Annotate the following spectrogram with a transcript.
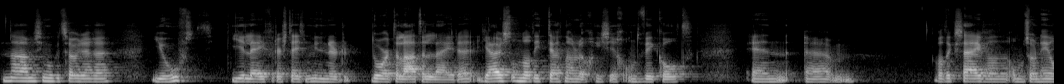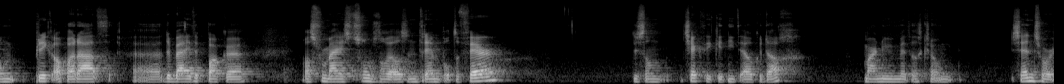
nou, misschien moet ik het zo zeggen. Je hoeft je leven er steeds minder door te laten leiden. Juist omdat die technologie zich ontwikkelt. En ehm, wat ik zei, van, om zo'n heel prikapparaat eh, erbij te pakken, was voor mij soms nog wel eens een drempel te ver. Dus dan checkte ik het niet elke dag. Maar nu met als ik zo'n sensor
